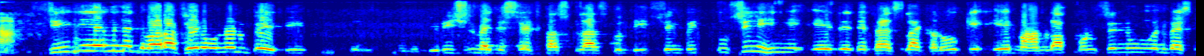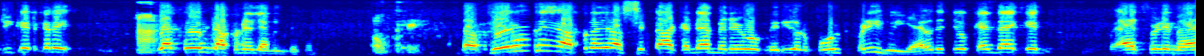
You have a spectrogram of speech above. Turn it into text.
ਹਾਂ। ਸੀਜੀਐਮ ਨੇ ਦੁਬਾਰਾ ਫਿਰ ਉਹਨਾਂ ਨੂੰ ਭੇਜਤੀ। Judicial magistrate first class Kuldeep Singh ਵੀ ਤੁਸੀਂ ਹੀ ਇਹਦੇ ਤੇ ਫੈਸਲਾ ਕਰੋ ਕਿ ਇਹ ਮਾਮਲਾ ਪੁਲਿਸ ਨੂੰ ਇਨਵੈਸਟੀਗੇਟ ਕਰੇ। ਜਾਂ ਕੋਰਟ ਆਪਣੇ ਲੈਵਲ ਤੇ ਕਰੇ। ਓਕੇ ਤਾਂ ਫਿਰ ਉਹਨੇ ਆਪਣਾ ਜਿਹੜਾ ਸਿੱਟਾ ਕੱਢਿਆ ਮੇਰੇ ਉਹ ਮੇਰੀ ਰਿਪੋਰਟ ਪੜ੍ਹੀ ਹੋਈ ਹੈ। ਉਹਦੇ ਚ ਉਹ ਕਹਿੰਦਾ ਹੈ ਕਿ ਇਸ ਵੇਲੇ ਮੈਂ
